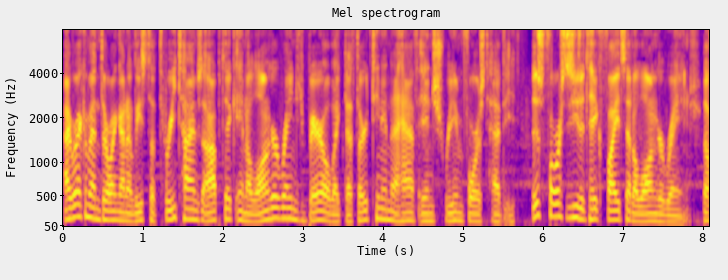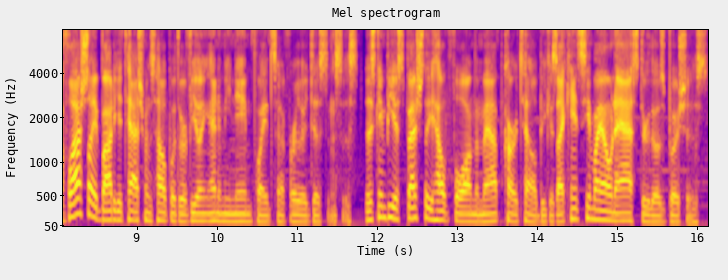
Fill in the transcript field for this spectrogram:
I recommend throwing on at least a 3 times optic and a longer range barrel like the 13.5 inch reinforced heavy. This forces you to take fights at a longer range. The flashlight body attachments help with revealing enemy nameplates at further distances. This can be especially helpful on the map Cartel because I can't see my own ass through those bushes.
